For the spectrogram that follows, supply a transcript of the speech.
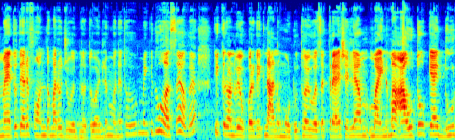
મેં તો ત્યારે ફોન તમારો જોયો જ નહોતો એટલે મને થયું મેં કીધું હશે હવે કે રનવે ઉપર કંઈક નાનું મોટું થયું હશે ક્રેશ એટલે આમ માઇન્ડમાં આવતો ક્યાંય દૂર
